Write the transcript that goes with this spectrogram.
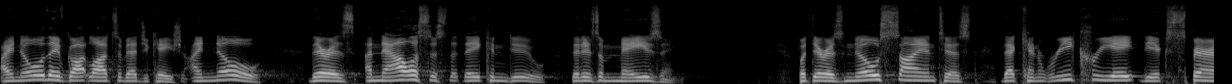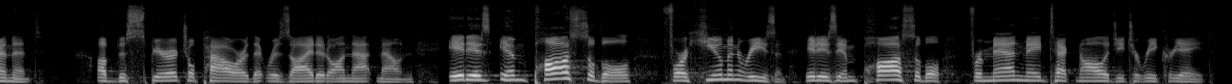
I know they've got lots of education. I know there is analysis that they can do that is amazing. But there is no scientist that can recreate the experiment of the spiritual power that resided on that mountain. It is impossible for human reason, it is impossible for man made technology to recreate.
